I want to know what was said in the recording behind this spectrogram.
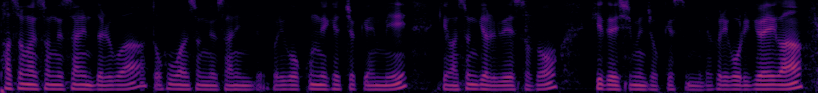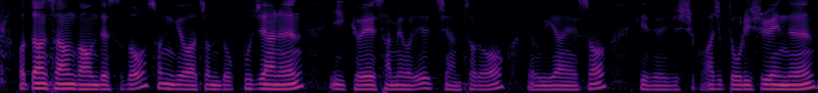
파송한 선교사님들과 또 후원 선교사님들 그리고 국내 개척교회 및 기관 선교를 위해서도 기도해 주시면 좋겠습니다. 그리고 우리 교회가 어떠한 상황 가운데서도 선교와 전도 구제하는 이 교회의 사명을 잃지 않도록 여러분 위하여서 기도해 주시고 아직도 우리 주위에 있는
